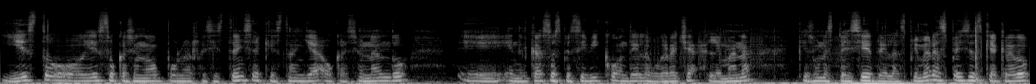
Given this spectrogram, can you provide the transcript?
Y esto es ocasionado por la resistencia que están ya ocasionando eh, en el caso específico de la cucaracha alemana, que es una especie de las primeras especies que ha creado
